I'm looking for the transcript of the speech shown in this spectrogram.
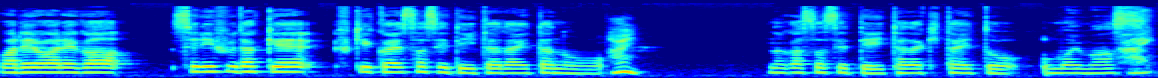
我々がセリフだけ吹き替えさせていただいたのをはい。流させていただきたいと思います。はい。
